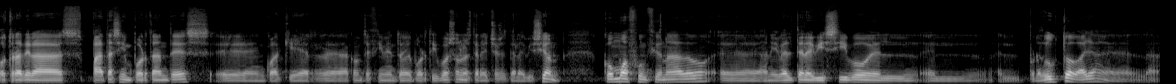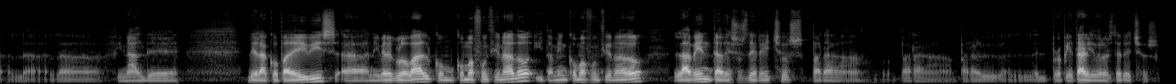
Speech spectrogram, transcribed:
Otra de las patas importantes eh, en cualquier eh, acontecimiento deportivo son los derechos de televisión. ¿Cómo ha funcionado eh, a nivel televisivo el, producto, vaya, la, final de, la Copa Davis a nivel global? ¿cómo, ¿Cómo, ha funcionado y también cómo ha funcionado la venta de esos derechos para, para el propietario de los derechos?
